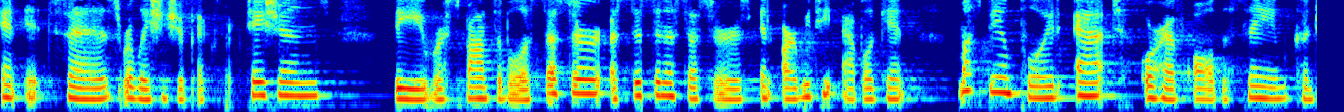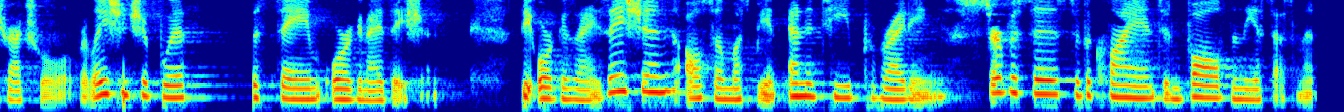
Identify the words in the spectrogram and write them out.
and it says relationship expectations. The responsible assessor, assistant assessors, and RBT applicant must be employed at or have all the same contractual relationship with the same organization. The organization also must be an entity providing services to the client involved in the assessment.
